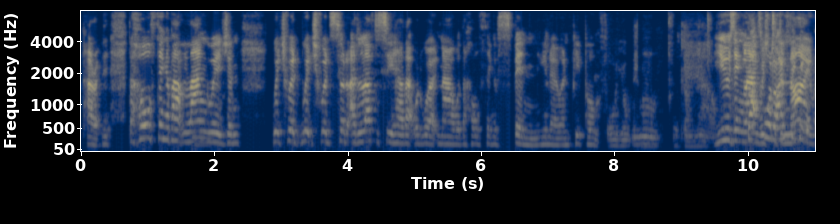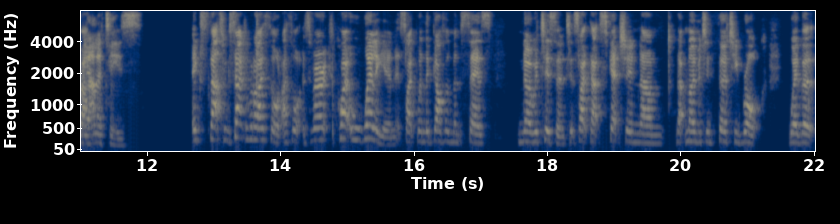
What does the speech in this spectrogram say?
parrot. The whole thing about mm. language and which would which would sort of I'd love to see how that would work now with the whole thing of spin, you know, and people mm. using language to I'm deny realities. Ex- that's exactly what I thought. I thought it's very quite Orwellian. It's like when the government says no, it isn't. It's like that sketch in um, that moment in Thirty Rock where the,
